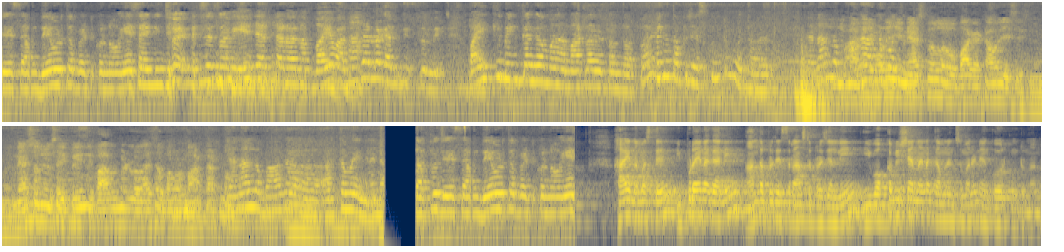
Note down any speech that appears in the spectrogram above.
చేసాం దేవుడితో పెట్టుకున్నాం. ఏ సైడ్ నుంచి వెంకటేశ్వర స్వామి ఏం చేస్తాడో అన్న భయం అందరిలో కనిపిస్తుంది. పైకి బింకంగా మన మాట్లాడటం తప్ప ఏదో తప్పు చేసుకుంటూ పోతున్నారు. జనాల్లో బాగా నేషనల్ బాగా కవర్ చేసేసింది. నేషనల్ న్యూస్ అయిపోయింది పార్లమెంట్లో మనం మాట్లాడటం జనాల్లో బాగా అర్థమైంది. తప్పు చేసాం దేవుడితో పెట్టుకున్నాం. ఏ హాయ్ నమస్తే. ఇప్పుడైనా కానీ ఆంధ్రప్రదేశ్ రాష్ట్ర ప్రజల్ని ఈ ఒక్క విషయాన్నైనా గమనించమని నేను కోరుకుంటున్నాను.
